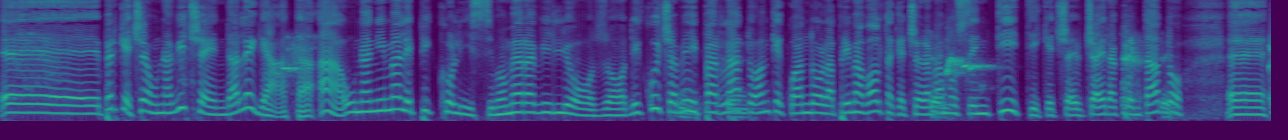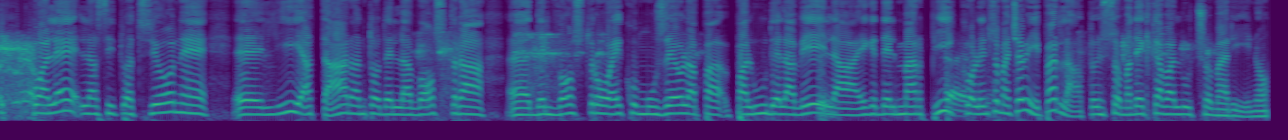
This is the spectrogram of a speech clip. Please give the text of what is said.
eh, perché, c'è una vicenda legata a un animale piccolissimo, meraviglioso, di cui ci avevi parlato anche quando la prima volta che ci eravamo sentiti, che ci, ci hai raccontato eh, qual è la situazione eh, lì a Taranto della vostra, eh, del vostro ecomuseo La pa- Palude della vela e del Mar Piccolo, certo. insomma ci avevi parlato insomma, del cavalluccio marino.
